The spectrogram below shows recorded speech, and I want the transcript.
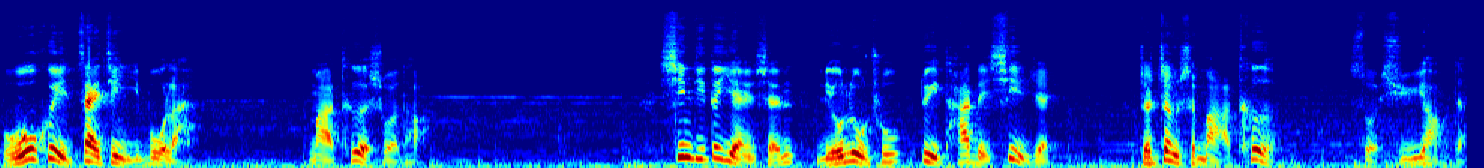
不会再进一步了，马特说道。辛迪的眼神流露出对他的信任，这正是马特所需要的。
